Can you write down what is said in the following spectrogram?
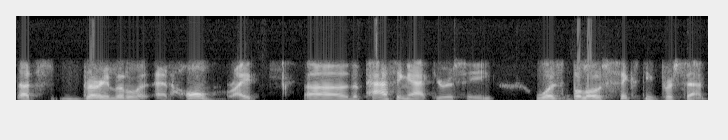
that's very little at, at home, right? Uh, the passing accuracy was below 60%.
